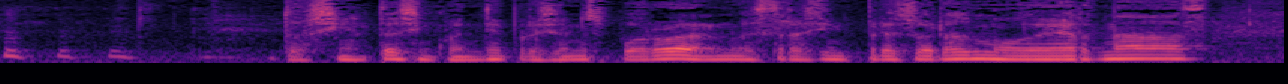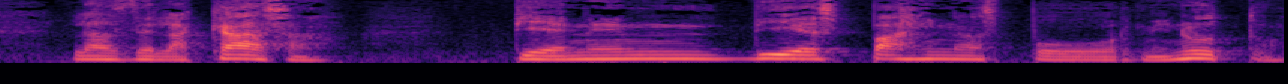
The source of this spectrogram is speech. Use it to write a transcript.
250 impresiones por hora. Nuestras impresoras modernas, las de la casa, tienen 10 páginas por minuto,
